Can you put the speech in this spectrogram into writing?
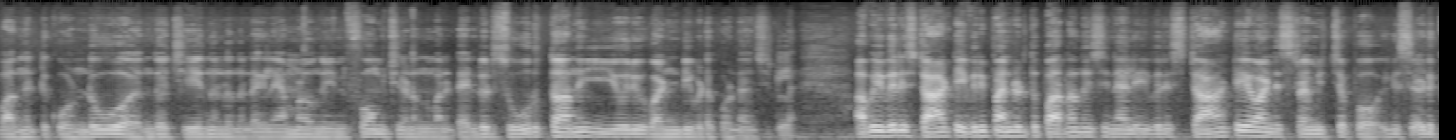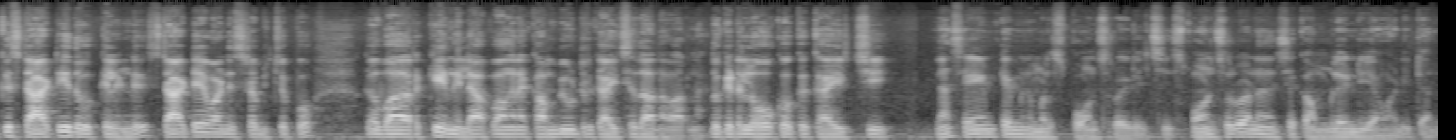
വന്നിട്ട് കൊണ്ടുപോവോ എന്തോ ചെയ്യുന്നുണ്ടെന്നുണ്ടെങ്കിൽ നമ്മളൊന്ന് ഇൻഫോം ചെയ്യണം എന്ന് പറഞ്ഞിട്ട് എന്റെ ഒരു സുഹൃത്താണ് ഈ ഒരു വണ്ടി ഇവിടെ കൊണ്ടുവച്ചിട്ടുള്ളത് അപ്പോൾ ഇവർ സ്റ്റാർട്ട് ഇവരിപ്പോൾ എന്റെ അടുത്ത് പറഞ്ഞതെന്ന് വെച്ച് കഴിഞ്ഞാൽ ഇവർ സ്റ്റാർട്ട് ചെയ്യാൻ വേണ്ടി ശ്രമിച്ചപ്പോൾ എടുക്ക് സ്റ്റാർട്ട് ചെയ്ത് വെക്കലുണ്ട്. സ്റ്റാർട്ട് ചെയ്യാൻ വേണ്ടി ശ്രമിച്ചപ്പോൾ വർക്ക് ചെയ്യുന്നില്ല. അപ്പോൾ അങ്ങനെ കമ്പ്യൂട്ടർ കഴിച്ചതാണെന്ന് പറഞ്ഞത്. ഇതൊക്കെ ലോക്കൊക്കെ കഴിച്ച് ഞാൻ സെയിം ടൈമിൽ നമ്മൾ സ്പോൺസർ വിളിച്ച്. സ്പോൺസർ പറഞ്ഞതെന്ന് വെച്ചാൽ കംപ്ലയിന്റ് ചെയ്യാൻ വേണ്ടിയിട്ടാണ്.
